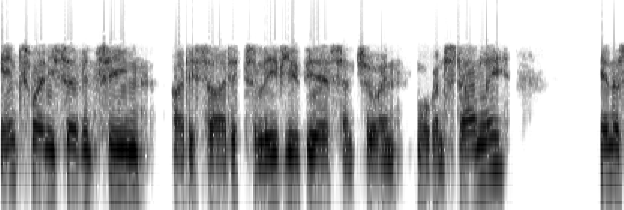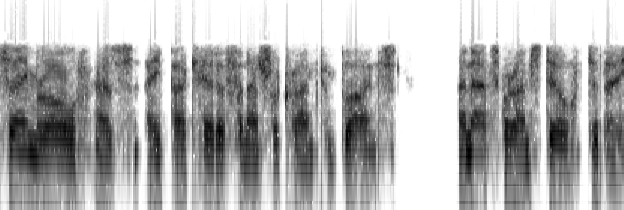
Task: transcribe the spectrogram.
in 2017, I decided to leave UBS and join Morgan Stanley in the same role as APAC Head of Financial Crime Compliance. And that's where I'm still today.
